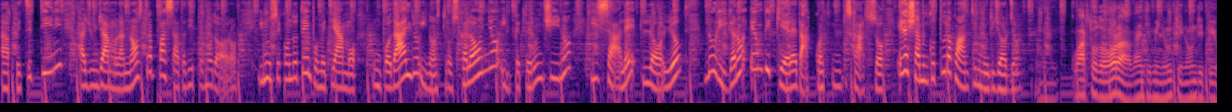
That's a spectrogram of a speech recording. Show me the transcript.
a pezzettini, aggiungiamo la nostra passata di pomodoro. In un secondo tempo mettiamo un po' d'aglio, il nostro scalogno, il peperoncino, il sale, l'olio, l'origano e un bicchiere d'acqua mm, scarso e lasciamo in cottura quanti minuti Giorgio? Un quarto d'ora, 20 minuti, non di più.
